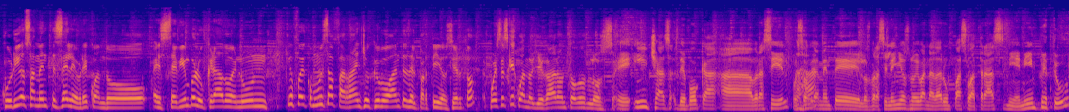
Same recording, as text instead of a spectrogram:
curiosamente célebre cuando se vio involucrado en un, ¿qué fue? Como un zafarrancho que hubo antes del partido, ¿cierto? Pues es que cuando llegaron todos los eh, hinchas de Boca a Brasil, pues Ajá. obviamente los brasileños no iban a dar un paso atrás ni en ímpetu,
